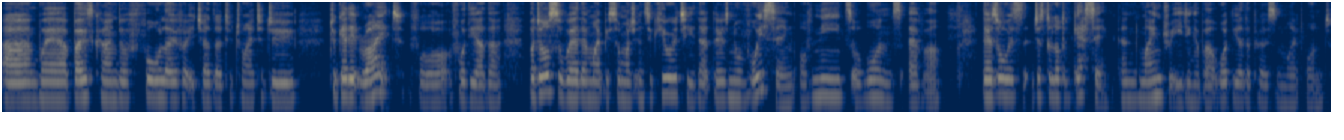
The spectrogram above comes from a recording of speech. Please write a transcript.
um, where both kind of fall over each other to try to do to get it right for for the other, but also where there might be so much insecurity that there's no voicing of needs or wants ever. There's always just a lot of guessing and mind reading about what the other person might want.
